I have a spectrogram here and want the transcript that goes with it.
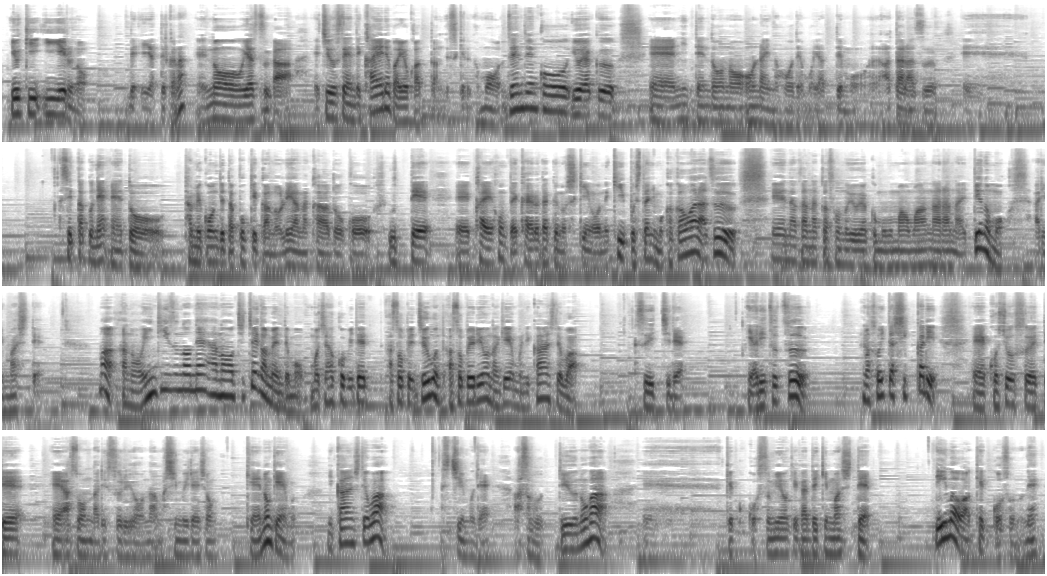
有機 EL のでやってるかな？のやつが抽選で買えればよかったんですけれども、全然こう予約、えー、任天堂のオンラインの方でもやっても当たらず、えー、せっかくね、えっ、ー、と、溜め込んでたポケカのレアなカードをこう、売って、えー、買え、本体買えるだけの資金をね、キープしたにもかかわらず、えー、なかなかその予約もままならないっていうのもありまして、まあ、あの、インディーズのね、あの、ちっちゃい画面でも持ち運びで遊べ、十分遊べるようなゲームに関しては、スイッチでやりつつ、まあそういったしっかり、えー、腰を据えて、えー、遊んだりするような、まあ、シミュレーション系のゲーム。に関しては、スチームで遊ぶっていうのが、えー、結構こう、住み分けができまして、で、今は結構そのね、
